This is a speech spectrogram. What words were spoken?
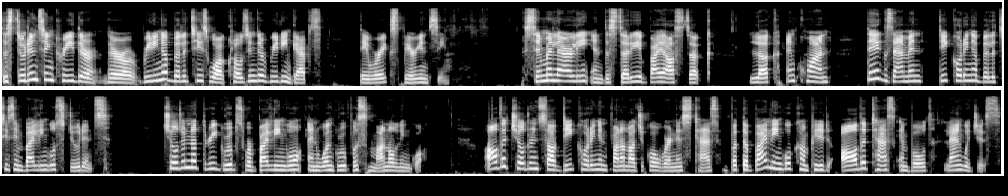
The students increased their, their reading abilities while closing the reading gaps they were experiencing. Similarly, in the study by Ostock, Luck, and Kwan, they examined decoding abilities in bilingual students. Children of three groups were bilingual and one group was monolingual. All the children solved decoding and phonological awareness tasks, but the bilingual completed all the tasks in both languages.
